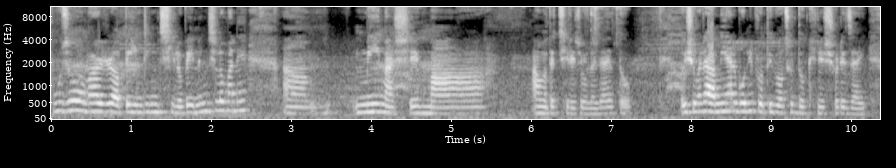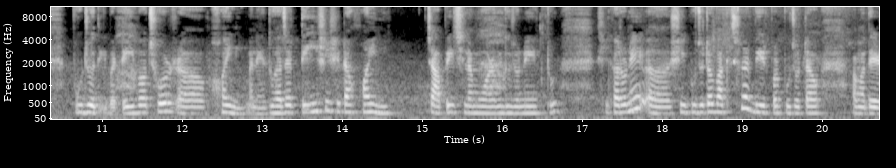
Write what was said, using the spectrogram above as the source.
পুজো আমার পেন্টিং ছিল। পেন্টিং ছিল মানে মে মাসে মা আমাদের ছেড়ে চলে যায়। তো ওই সময়টা আমি আর বলি প্রতি বছর দক্ষিণেশ্বরে যাই পুজো দিই। বাট এই বছর হয়নি। মানে দু হাজার তেইশে সেটা হয়নি। চাপেই ছিলাম ও আর আমি দুজনেই একটু। সেই কারণে সেই পুজোটাও বাকি ছিল আর বিয়ের পর পুজোটাও আমাদের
